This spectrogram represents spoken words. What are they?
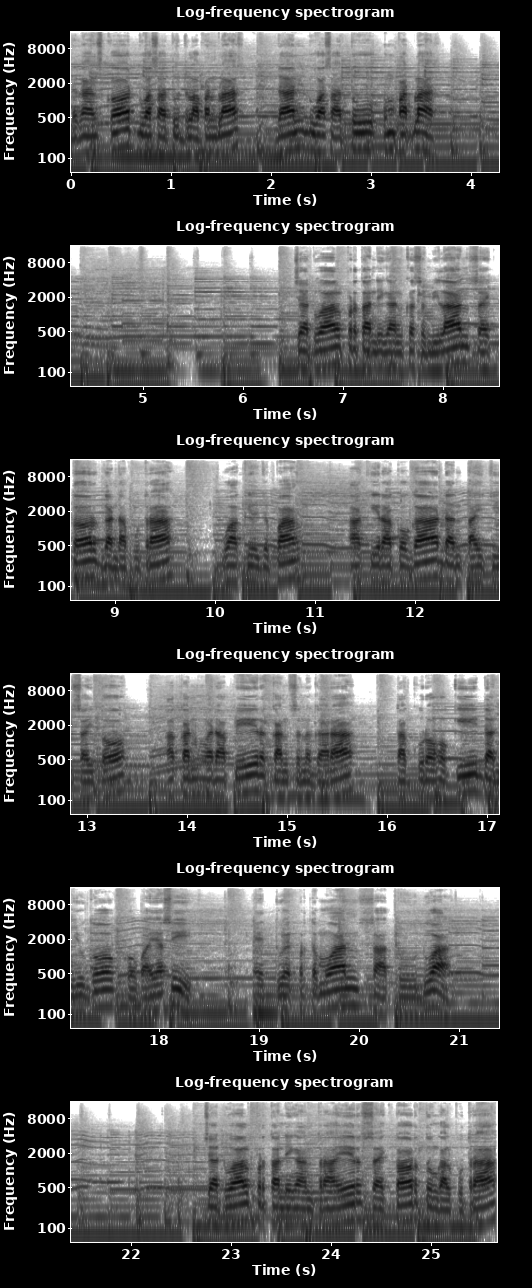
dengan skor 21-18 dan 21-14. Jadwal pertandingan ke-9 sektor ganda putra, wakil Jepang Akira Koga dan Taichi Saito akan menghadapi rekan senegara Takuro Hoki dan Yugo Kobayashi. Head-to-head pertemuan 1-2. Jadwal pertandingan terakhir sektor tunggal putra,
